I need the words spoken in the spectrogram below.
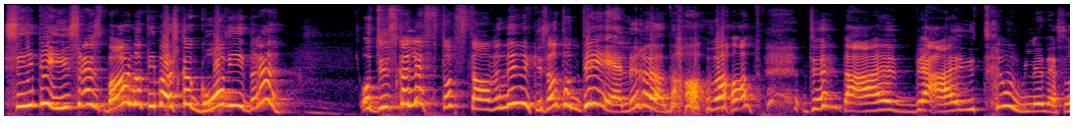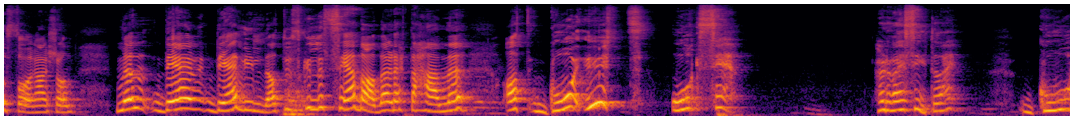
Si til Israels barn at de bare skal gå videre. Og du skal løfte opp staven din ikke sant? og dele Rødehavet. Du, det er, det er utrolig det som står her sånn. Men det, det jeg ville at du skulle se, da, det er dette her med at gå ut og se. Hører du hva jeg sier til deg? Gå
